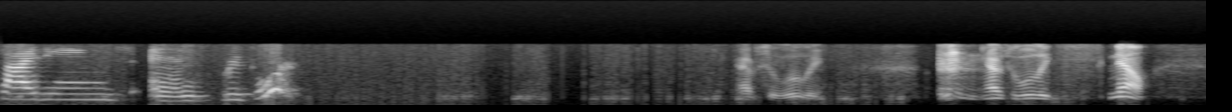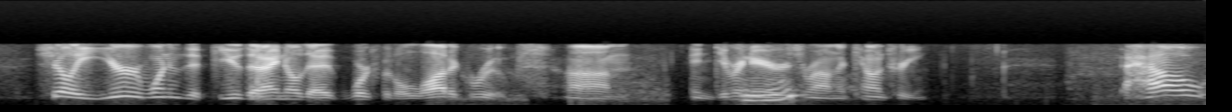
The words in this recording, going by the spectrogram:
sightings and reports. Absolutely. Absolutely. Now, Shelly, you're one of the few that I know that worked with a lot of groups um, in different mm-hmm. areas around the country. How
